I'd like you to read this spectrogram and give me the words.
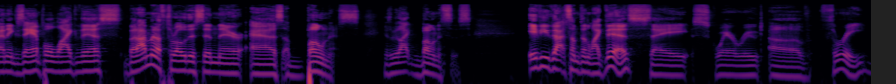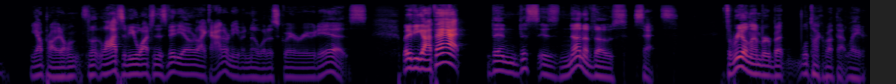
an example like this, but I'm going to throw this in there as a bonus because we like bonuses. If you got something like this, say square root of 3, y'all probably don't, lots of you watching this video are like, I don't even know what a square root is. But if you got that, then this is none of those sets. It's a real number, but we'll talk about that later.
